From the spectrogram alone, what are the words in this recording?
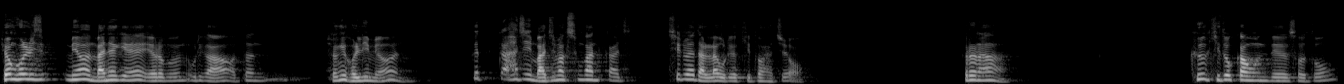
병 걸리면, 만약에 여러분, 우리가 어떤 병에 걸리면 끝까지, 마지막 순간까지 치료해 달라고 우리가 기도하죠. 그러나 그 기도 가운데에서도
